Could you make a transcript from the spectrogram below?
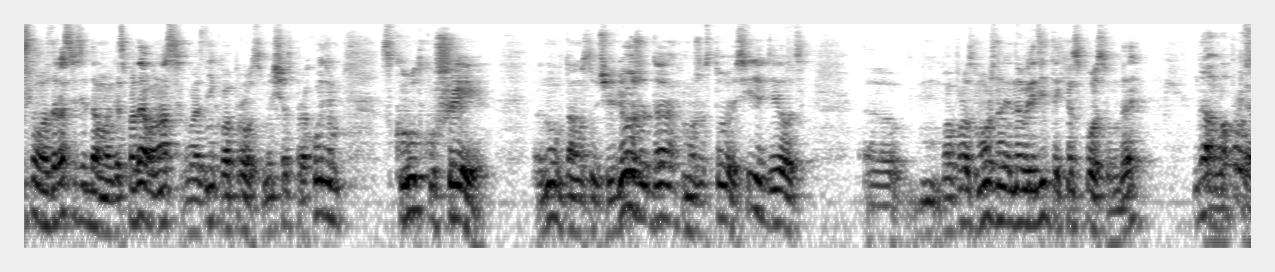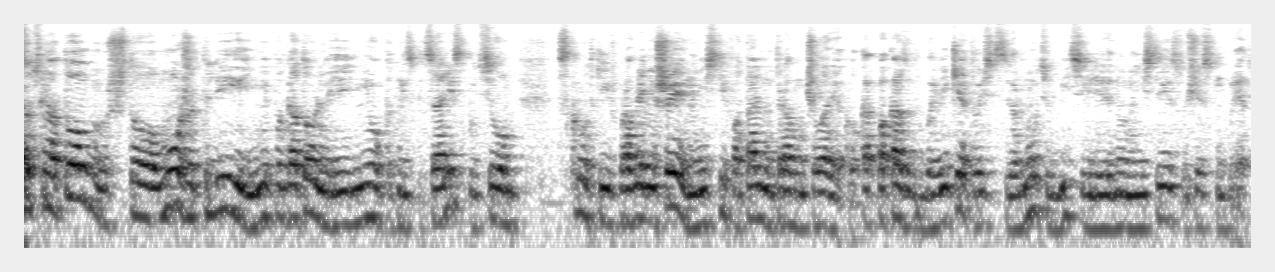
снова здравствуйте, дамы и господа. У нас возник вопрос. Мы сейчас проходим скрутку шеи. Ну, в данном случае лежа, да, можно стоя, сидя делать. Э, вопрос, можно ли навредить таким способом, да? Да, вопрос, собственно, о том, что может ли неподготовленный и неопытный специалист путем скрутки и вправления шеи нанести фатальную травму человеку, как показывают в боевике, то есть свернуть, убить или ну, нанести существенный вред.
